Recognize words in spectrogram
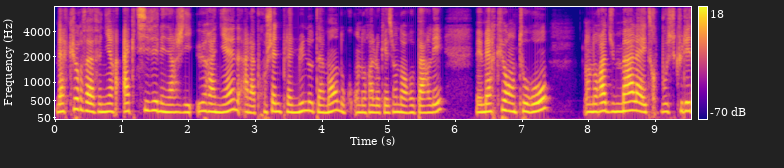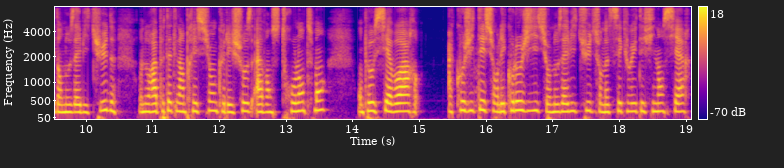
Mercure va venir activer l'énergie uranienne à la prochaine pleine lune notamment, donc on aura l'occasion d'en reparler. Mais Mercure en taureau, on aura du mal à être bousculé dans nos habitudes, on aura peut-être l'impression que les choses avancent trop lentement, on peut aussi avoir à cogiter sur l'écologie, sur nos habitudes, sur notre sécurité financière,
